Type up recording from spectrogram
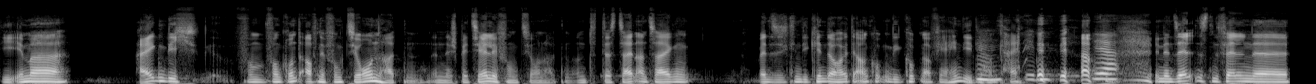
die immer eigentlich vom, von Grund auf eine Funktion hatten, eine spezielle Funktion hatten. Und das Zeitanzeigen wenn Sie sich die Kinder heute angucken, die gucken auf ihr Handy, die mhm, haben keine. Die haben ja. In den seltensten Fällen eine,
